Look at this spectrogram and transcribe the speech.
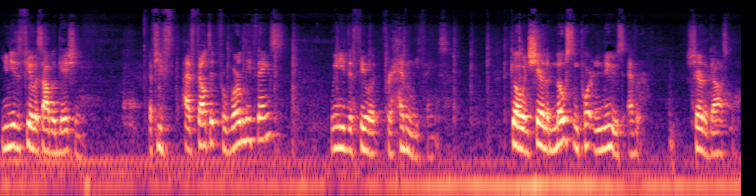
You need to feel this obligation. If you have felt it for worldly things, we need to feel it for heavenly things. Go and share the most important news ever share the gospel.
